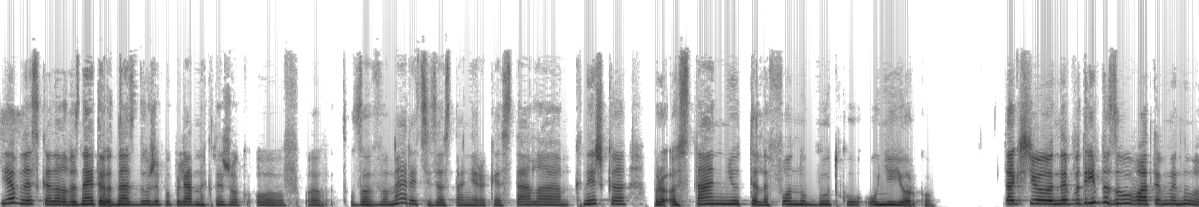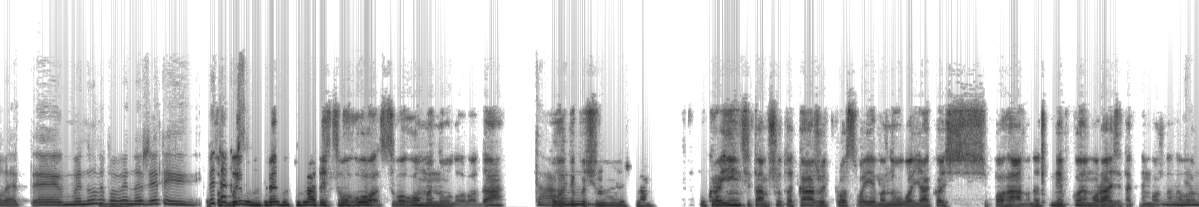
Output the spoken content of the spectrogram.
Я б не сказала, ви знаєте, одна з дуже популярних книжок в, в, в Америці за останні роки стала книжка про останню телефонну будку у Нью-Йорку. Так що не потрібно забувати минуле. Е, Минуле повинно жити. Ви також Особливо не треба цуратись свого свого минулого. Да? так, Коли ти починаєш там. Українці там щось кажуть про своє минуле якось погано. Ні в коєму разі так не можна говорити.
